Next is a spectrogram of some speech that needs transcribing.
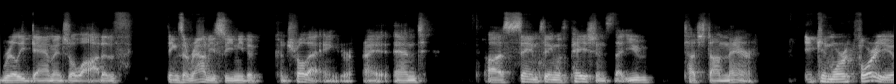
really damage a lot of things around you so you need to control that anger right and uh, same thing with patience that you touched on there it can work for you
